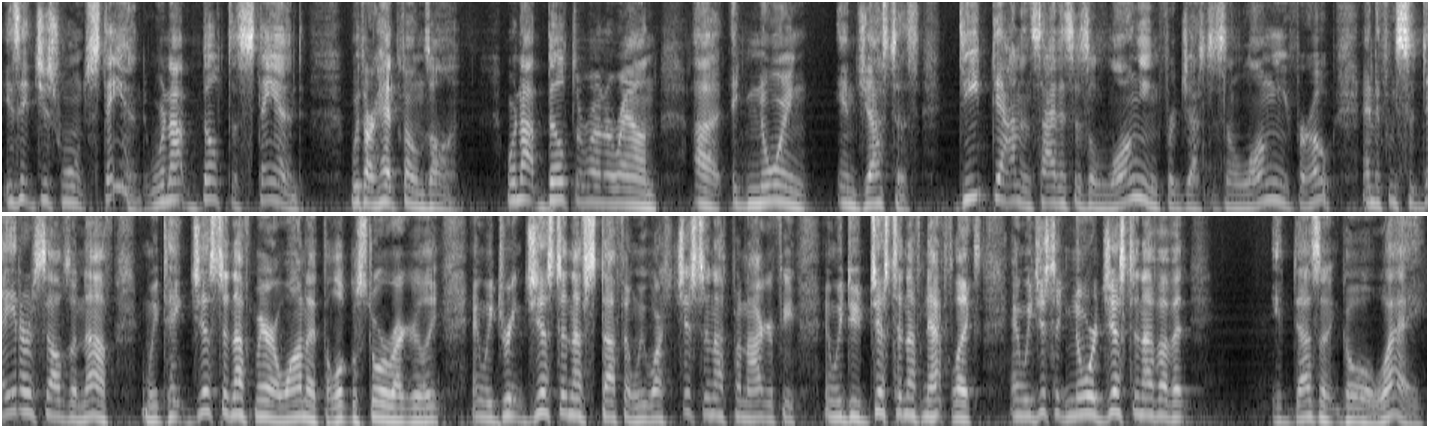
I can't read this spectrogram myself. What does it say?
is it just won't stand. We're not built to stand with our headphones on. We're not built to run around uh, ignoring injustice. Deep down inside us is a longing for justice and a longing for hope. And if we sedate ourselves enough and we take just enough marijuana at the local store regularly and we drink just enough stuff and we watch just enough pornography and we do just enough Netflix and we just ignore just enough of it, it doesn't go away.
